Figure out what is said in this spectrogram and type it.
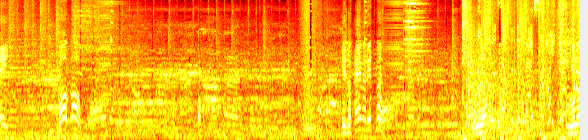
Go, go! Is okay the rhythm? Uno. Uno.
